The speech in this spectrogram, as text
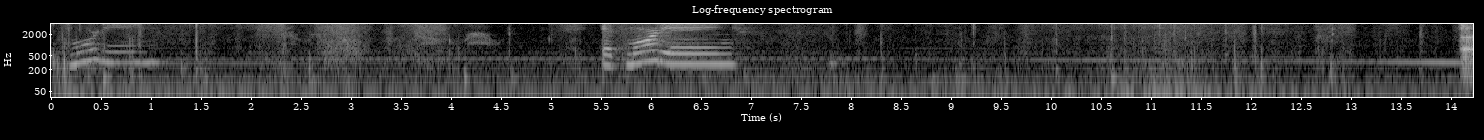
It's morning. It's morning. Uh.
